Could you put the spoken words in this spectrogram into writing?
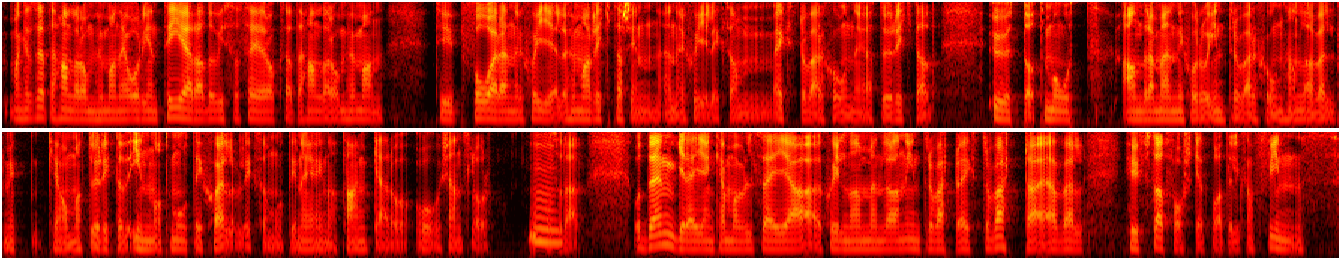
man kan säga att det handlar om hur man är orienterad och vissa säger också att det handlar om hur man typ får energi eller hur man riktar sin energi. Liksom extroversion är ju att du är riktad utåt mot andra människor och introversion handlar väldigt mycket om att du är riktad inåt mot dig själv, liksom mot dina egna tankar och, och känslor Mm. och sådär. Och den grejen kan man väl säga, skillnaden mellan introverta och extroverta är väl hyfsat forskat på att det liksom finns.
